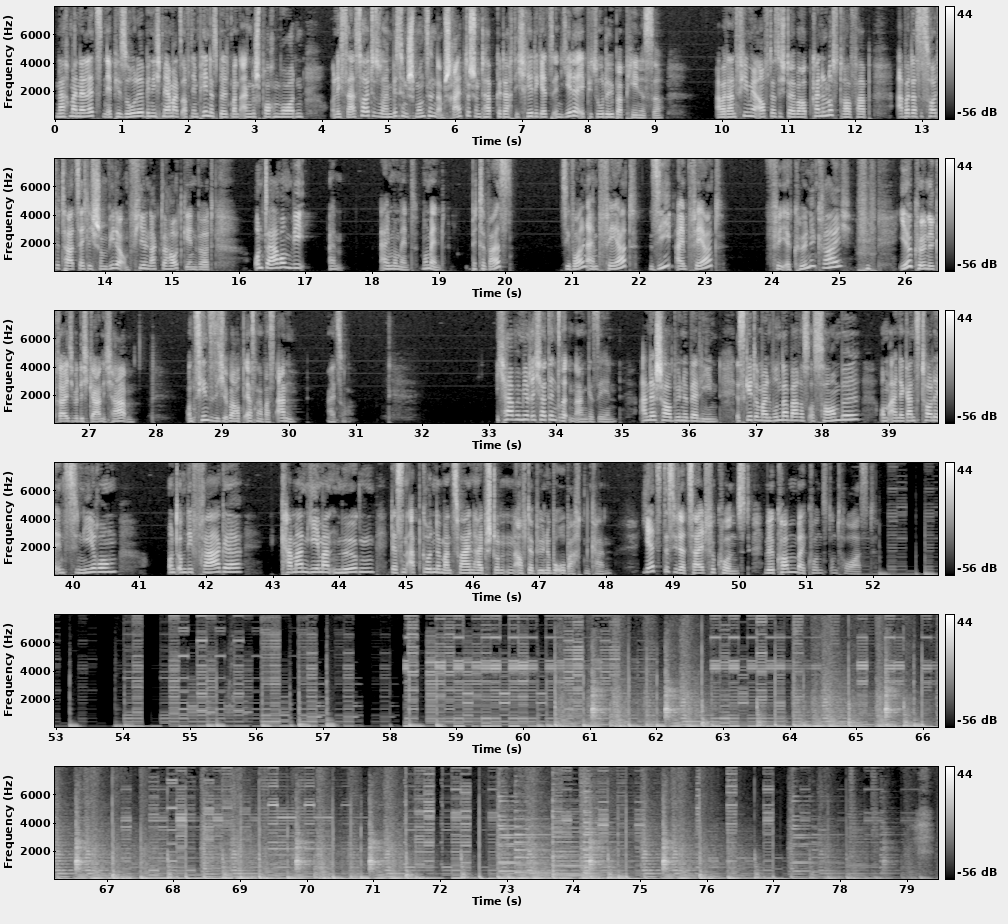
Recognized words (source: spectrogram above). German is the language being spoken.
Nach meiner letzten Episode bin ich mehrmals auf dem Penisbildband angesprochen worden und ich saß heute so ein bisschen schmunzelnd am Schreibtisch und habe gedacht, ich rede jetzt in jeder Episode über Penisse. Aber dann fiel mir auf, dass ich da überhaupt keine Lust drauf habe, aber dass es heute tatsächlich schon wieder um viel nackte Haut gehen wird. Und darum, wie. Ähm, ein Moment, Moment. Bitte was? Sie wollen ein Pferd? Sie ein Pferd? Für Ihr Königreich? Ihr Königreich will ich gar nicht haben. Und ziehen Sie sich überhaupt erstmal was an. Also. Ich habe mir Richard III. angesehen. An der Schaubühne Berlin. Es geht um ein wunderbares Ensemble, um eine ganz tolle Inszenierung und um die Frage, kann man jemanden mögen, dessen Abgründe man zweieinhalb Stunden auf der Bühne beobachten kann. Jetzt ist wieder Zeit für Kunst. Willkommen bei Kunst und Horst.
